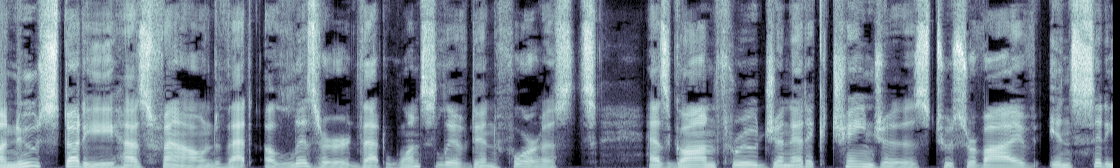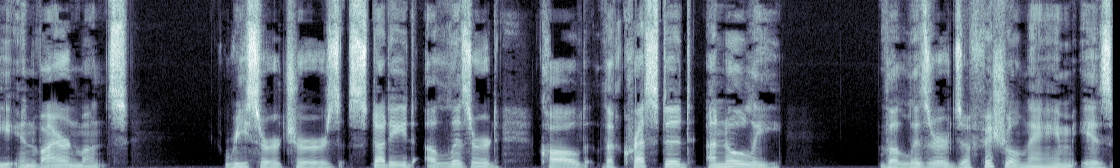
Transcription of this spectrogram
A new study has found that a lizard that once lived in forests has gone through genetic changes to survive in city environments. Researchers studied a lizard called the crested anole. The lizard's official name is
